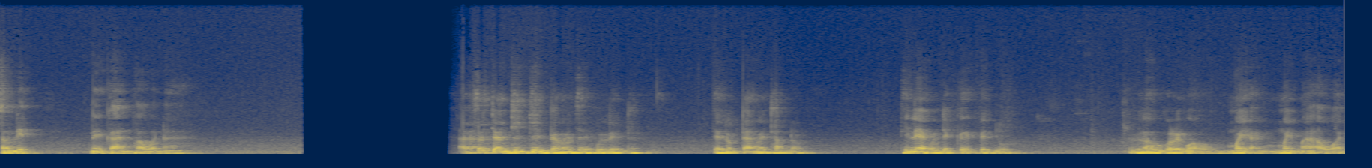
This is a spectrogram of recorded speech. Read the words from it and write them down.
สำเร็จในการภาวนา อัศจรรย์จริงๆแต่ไม่ใช่พูดเล่นนะแต่ลูกตาไม่ทำหรอก ที่แรกมันจะเกิดเป็นอยู่ เราก็เลยบอกไม่ไม่มาเอาอัน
